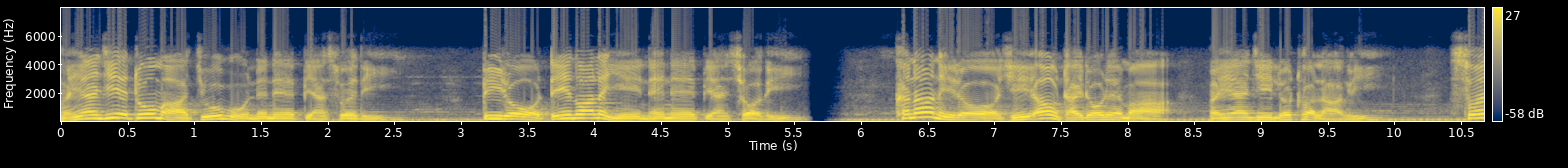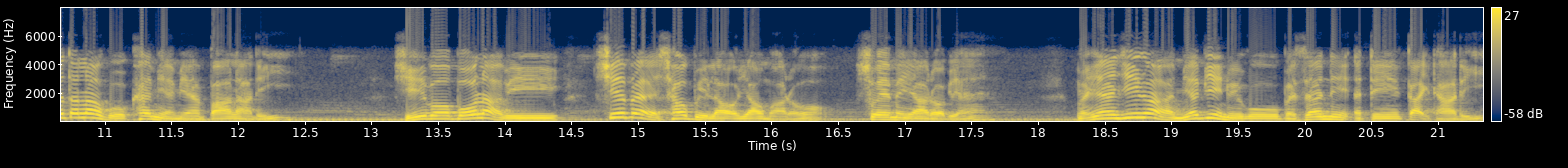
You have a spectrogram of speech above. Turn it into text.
ငရံကြီးအတိုးမှာကျိုးကိုနည်းနည်းပြန်ဆွဲသည်ပြီးတော့တင်းသွားလိုက်ရင်နည်းနည်းပြန်လျှော့သည်ခဏနေတော့ရေအောက်ဒိုက်တော်ထဲမှငရံကြီးလွတ်ထွက်လာပြီးဆွဲတလောက်ကိုခက်မြန်မြန်ပါလာသည်ရေပေါ်ပေါ်လာပြီးရှေ့ဘက်6ပေလောက်အရောက်မှာတော့ဆွဲမရတော့ပြန်ငရံကြီးကမျက်ပြင်တွေကိုပါဇက်နှင့်အတင်ကိုက်ထားသည်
